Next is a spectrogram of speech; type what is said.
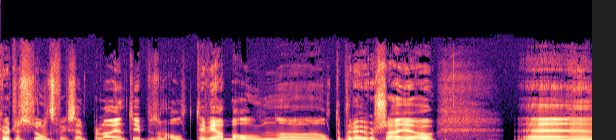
Curtis Jones, for eksempel, er en type som alltid vil ha ballen og alltid prøver seg. og uh,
